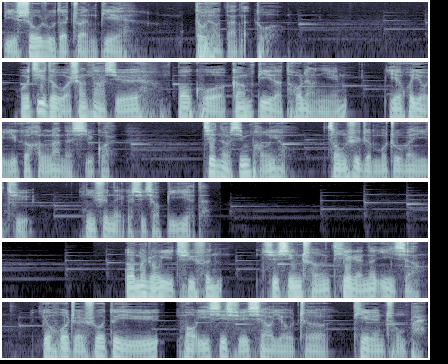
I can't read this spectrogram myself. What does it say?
比收入的转变，都要难得多。我记得我上大学，包括刚毕业的头两年，也会有一个很烂的习惯：见到新朋友，总是忍不住问一句：“你是哪个学校毕业的？”我们容易区分，去形成天然的印象，又或者说对于某一些学校有着天然崇拜。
